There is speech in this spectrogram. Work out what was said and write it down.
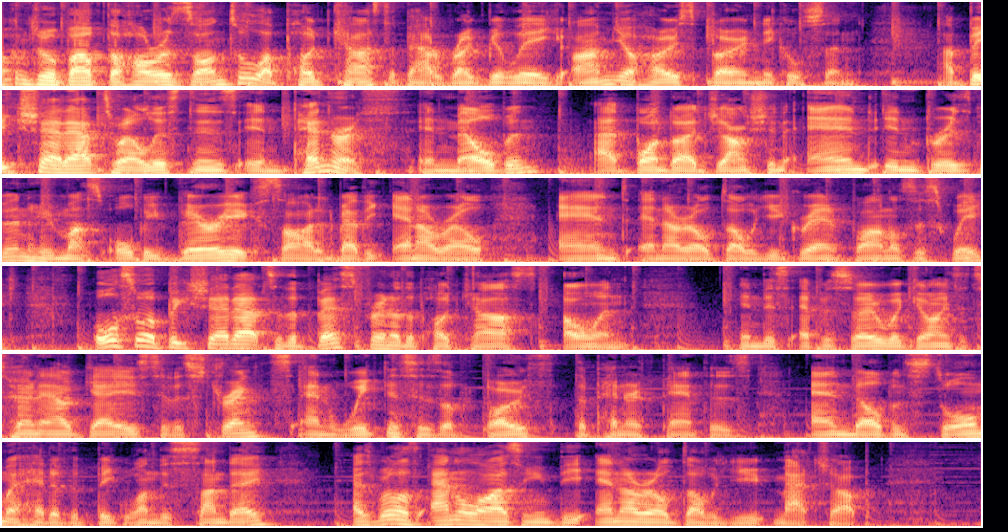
welcome to Above the Horizontal, a podcast about rugby league. I'm your host, Bo Nicholson. A big shout out to our listeners in Penrith, in Melbourne, at Bondi Junction, and in Brisbane, who must all be very excited about the NRL and NRLW Grand Finals this week. Also, a big shout out to the best friend of the podcast, Owen. In this episode, we're going to turn our gaze to the strengths and weaknesses of both the Penrith Panthers and Melbourne Storm ahead of the big one this Sunday, as well as analysing the NRLW matchup.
